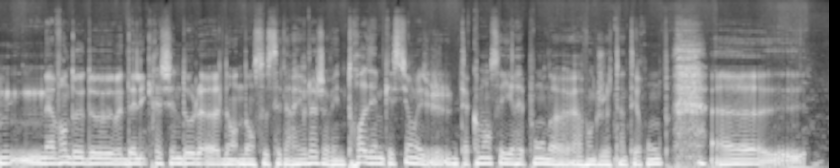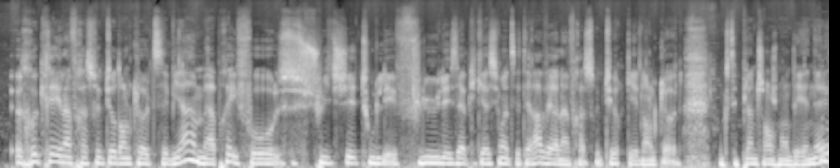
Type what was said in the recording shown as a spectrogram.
mais avant d'aller crescendo dans, dans ce scénario-là, j'avais une troisième question et tu as commencé à y répondre avant que je t'interrompe. Euh, recréer l'infrastructure dans le cloud, c'est bien, mais après, il faut switcher tous les flux, les applications, etc., vers l'infrastructure qui est dans le cloud. Donc, c'est plein de changements DNS.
